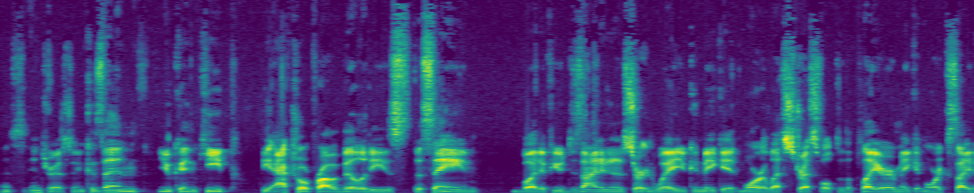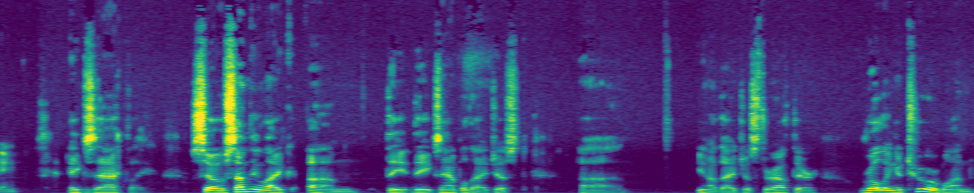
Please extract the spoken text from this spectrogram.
That's interesting because then you can keep the actual probabilities the same, but if you design it in a certain way, you can make it more or less stressful to the player, make it more exciting. Exactly. So something like um, the the example that I just uh, you know that I just threw out there, rolling a two or one,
